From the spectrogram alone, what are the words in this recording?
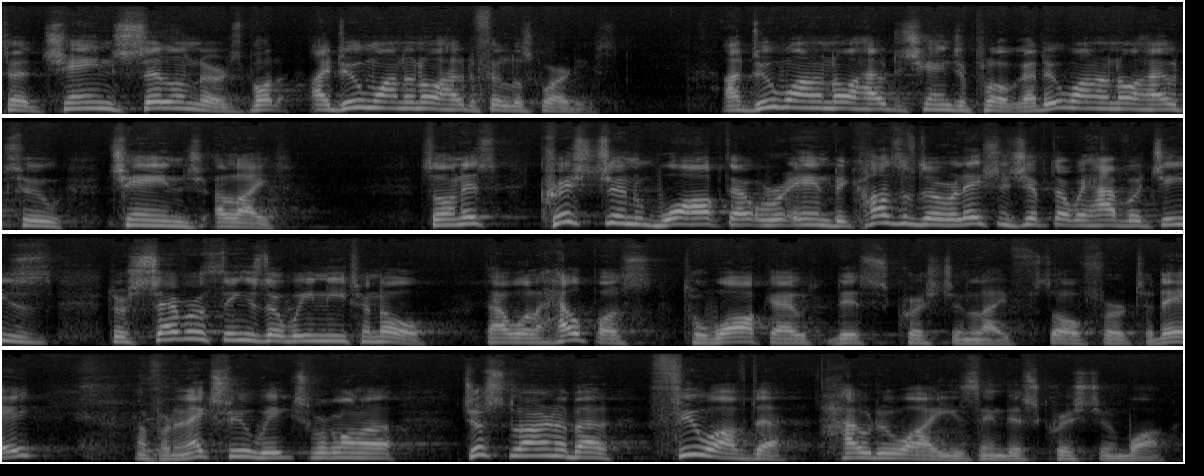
to change cylinders, but I do want to know how to fill the squirties. I do want to know how to change a plug. I do want to know how to change a light. So, in this Christian walk that we're in, because of the relationship that we have with Jesus, there's several things that we need to know that will help us to walk out this Christian life. So, for today and for the next few weeks, we're going to just learn about a few of the how do I's in this Christian walk.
